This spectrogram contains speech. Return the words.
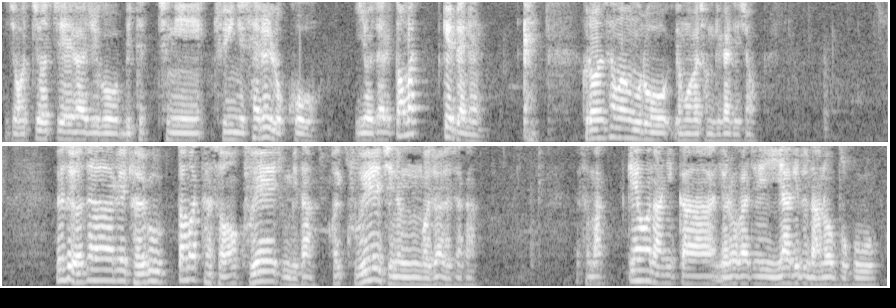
이제 어찌어찌 해가지고 밑에 층이 주인이 새를 놓고 이 여자를 떠맡게 되는 그런 상황으로 영화가 전개가 되죠. 그래서 여자를 결국 떠맡아서 구해줍니다. 거의 구해지는 거죠, 여자가. 그래서 막 깨어나니까 여러 가지 이야기도 나눠보고,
